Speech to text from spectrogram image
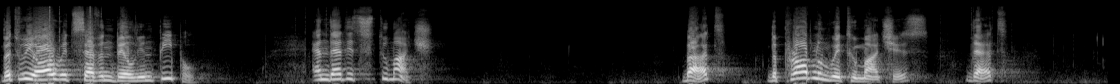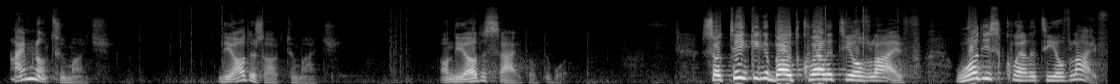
But we are with 7 billion people, and that is too much. But the problem with too much is that I'm not too much. The others are too much on the other side of the world. So thinking about quality of life, what is quality of life?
